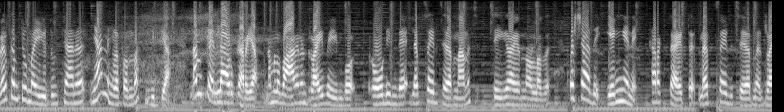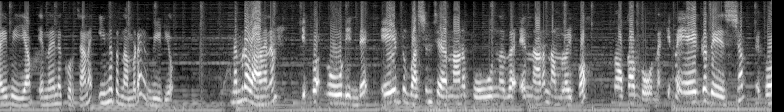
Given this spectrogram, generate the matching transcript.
Welcome to my YouTube channel ഞാൻ നിങ്ങളെ സ്വന്തം വിദ്യ. നമുക്ക് എല്ലാവർക്കും അറിയാം. നമ്മൾ വാഹനം ഡ്രൈവ് ചെയ്യുമ്പോൾ റോഡിന്റെ ലെഫ്റ്റ് സൈഡ് ചേർന്നാണ് ചെയ്യുക എന്നുള്ളത്. പക്ഷെ അത് എങ്ങനെ കറക്റ്റ് ആയിട്ട് ലെഫ്റ്റ് സൈഡ് ചേർന്ന് ഡ്രൈവ് ചെയ്യാം എന്നതിനെ കുറിച്ചാണ് ഇന്നത്തെ നമ്മുടെ വീഡിയോ നമ്മുടെ വാഹനം ഇപ്പൊ റോഡിന്റെ ഏത് വശം ചേർന്നാണ് പോകുന്നത് എന്നാണ് നമ്മളിപ്പോ നോക്കാൻ പോകുന്നത്. ഇപ്പൊ ഏകദേശം ഇപ്പോ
